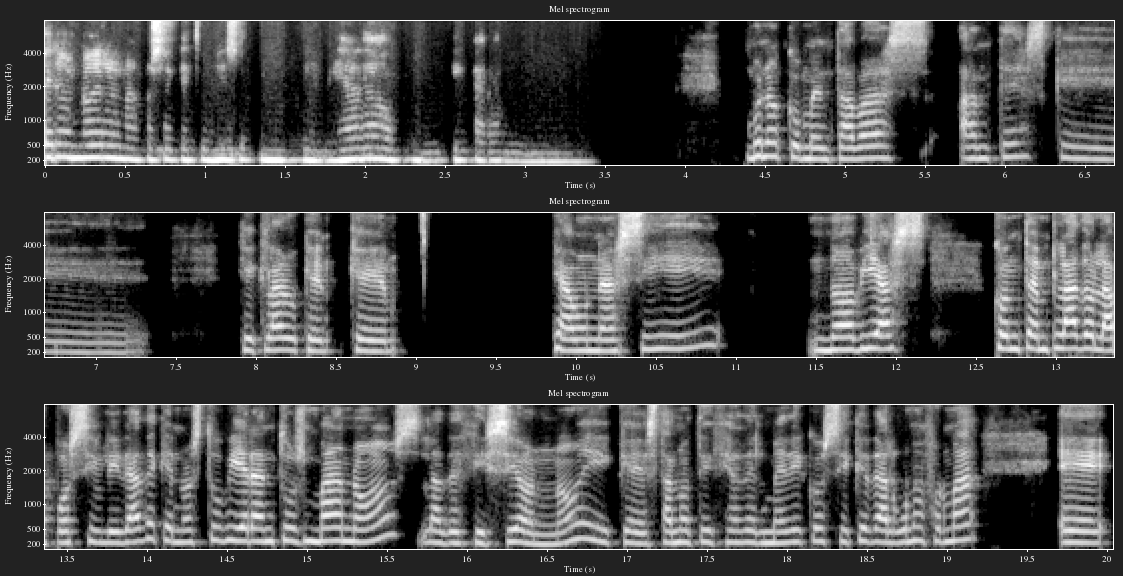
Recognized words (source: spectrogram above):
pero no era una cosa que tuviese como planeada o planificada. Bueno, comentabas antes que, que claro, que, que, que aún así no habías contemplado la posibilidad de que no estuviera en tus manos la decisión, ¿no? Y que esta noticia del médico sí que de alguna forma eh,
